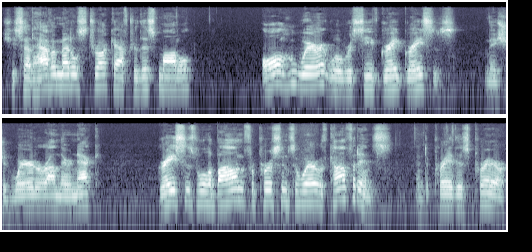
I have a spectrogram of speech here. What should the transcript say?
She said, Have a medal struck after this model. All who wear it will receive great graces. They should wear it around their neck. Graces will abound for persons who wear it with confidence and to pray this prayer.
